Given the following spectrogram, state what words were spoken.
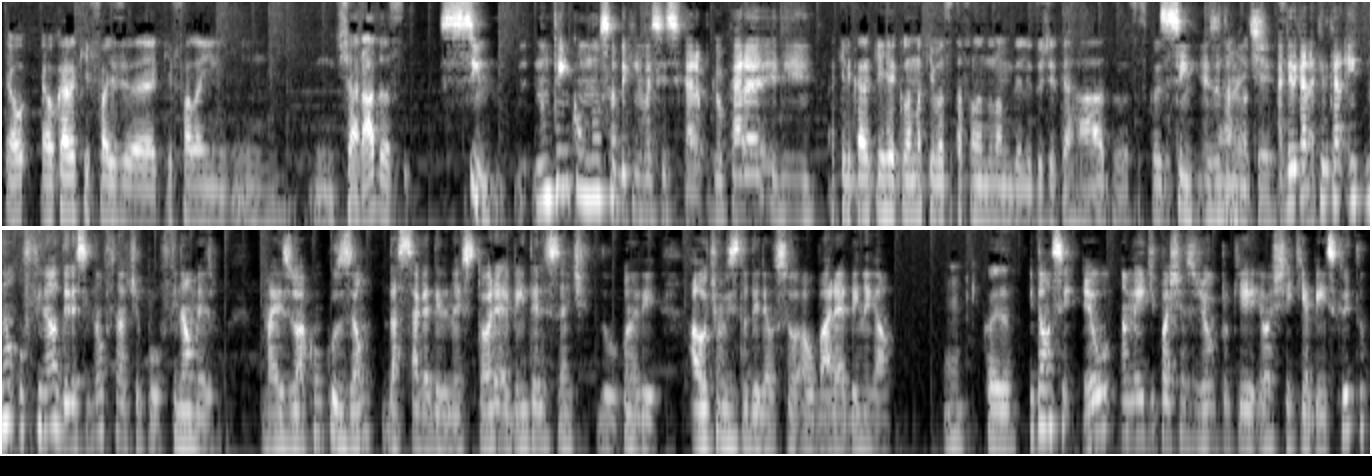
É o, é o cara que faz. É, que fala em, em, em charadas? Sim, não tem como não saber quem vai ser esse cara, porque o cara, ele. Aquele cara que reclama que você tá falando o nome dele do jeito errado, essas coisas. Sim, exatamente. Ah, okay, aquele, cara, aquele cara. Não, o final dele, assim, não o final, tipo, o final mesmo. Mas a conclusão da saga dele na história é bem interessante. Do, quando ele. A última visita dele ao, seu, ao bar é bem legal. Hum, que coisa. Então, assim, eu amei de paixão esse jogo porque eu achei que é bem escrito,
